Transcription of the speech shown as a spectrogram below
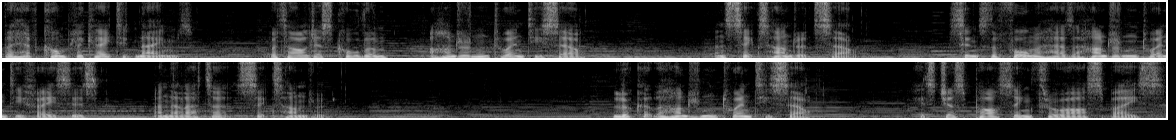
They have complicated names, but I'll just call them 120 cell and 600 cell, since the former has 120 faces and the latter 600. Look at the 120 cell. It's just passing through our space.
